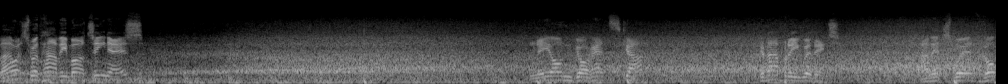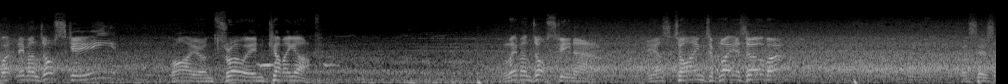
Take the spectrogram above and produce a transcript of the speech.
Now it's with Javi Martinez. Leon Goretzka. Gnabry with it. And it's with Robert Lewandowski. Bayern throw-in coming up. Lewandowski now. He has time to play it over. This is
